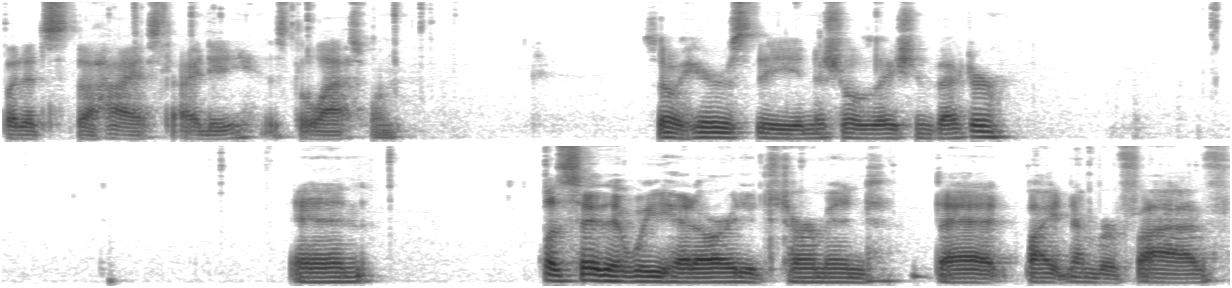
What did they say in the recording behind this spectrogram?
but it's the highest ID is the last one. So here's the initialization vector. And let's say that we had already determined that byte number 5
